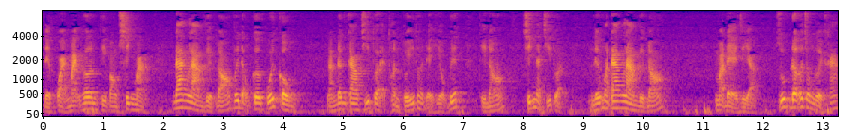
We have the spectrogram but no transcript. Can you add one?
để khỏe mạnh hơn, thì vòng sinh mạng. Đang làm việc đó với động cơ cuối cùng là nâng cao trí tuệ thuần túy thôi để hiểu biết, thì đó chính là trí tuệ. Nếu mà đang làm việc đó mà để gì ạ? À? giúp đỡ cho người khác,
